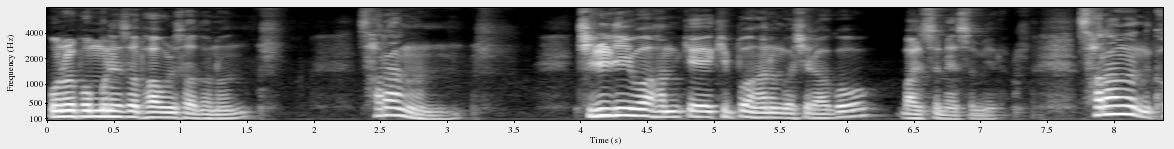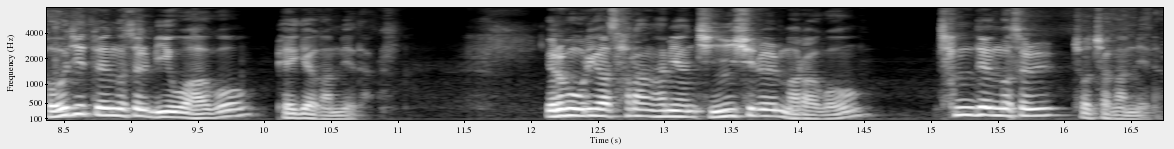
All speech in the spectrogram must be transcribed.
오늘 본문에서 바울 사도는 사랑은 진리와 함께 기뻐하는 것이라고 말씀했습니다. 사랑은 거짓된 것을 미워하고 배격합니다. 여러분, 우리가 사랑하면 진실을 말하고 참된 것을 쫓아갑니다.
